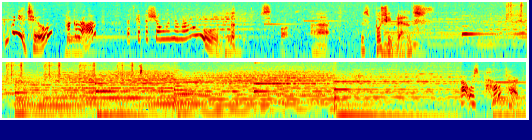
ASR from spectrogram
Come on, you two. Huck her up. Let's get the show on the road. Uh, this bushy pants. That was perfect.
